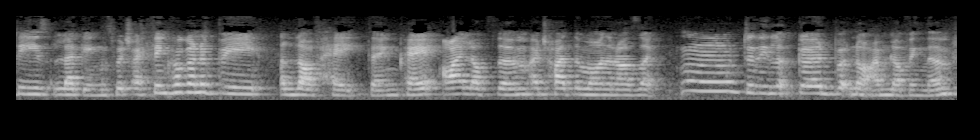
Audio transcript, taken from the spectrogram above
these leggings, which I think are going to be a love-hate thing, okay? I love them. I tried them on and I was like, mm, do they look good? But no, I'm loving them.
